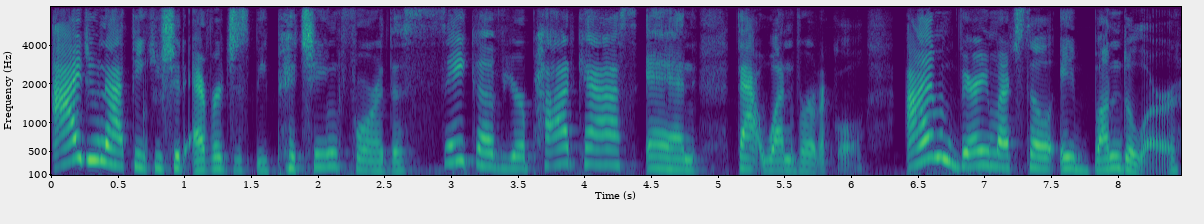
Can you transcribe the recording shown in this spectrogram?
I do not think you should ever just be pitching for the sake of your podcast and that one vertical. I'm very much so a bundler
